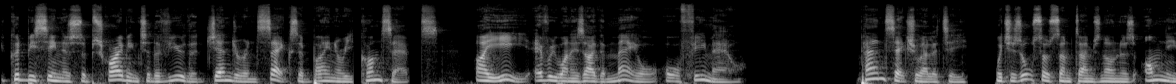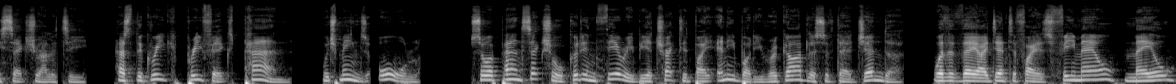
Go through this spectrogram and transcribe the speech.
you could be seen as subscribing to the view that gender and sex are binary concepts, i.e., everyone is either male or female. Pansexuality, which is also sometimes known as omnisexuality, has the Greek prefix pan, which means all. So a pansexual could in theory be attracted by anybody regardless of their gender, whether they identify as female, male,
